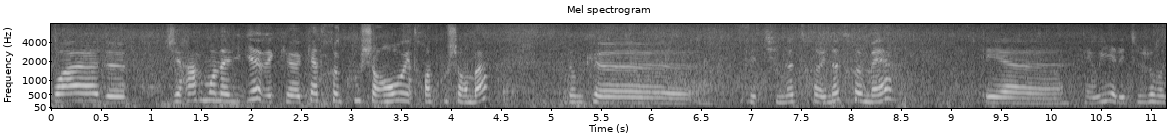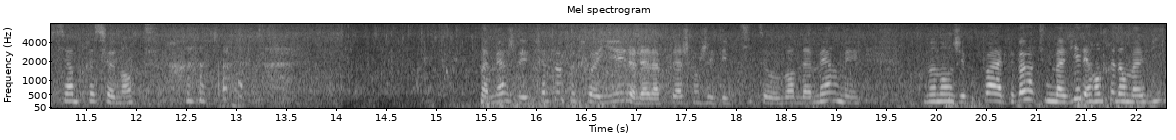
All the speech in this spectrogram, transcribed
froides, j'ai rarement navigué avec quatre couches en haut et trois couches en bas. Donc c'est une autre, une autre mer euh, et, oui, elle est toujours aussi impressionnante. la mer, je l'ai très peu côtoyée. J'allais à la plage quand j'étais petite au bord de la mer, mais non, non, j'ai pas, elle ne fait pas partie de ma vie. Elle est rentrée dans ma vie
